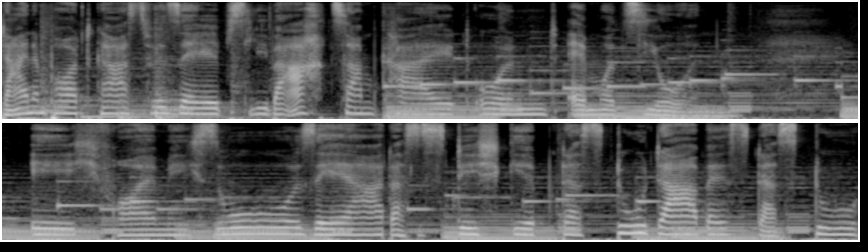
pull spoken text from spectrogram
deinem Podcast für Selbstliebe, Achtsamkeit und Emotionen. Ich freue mich so sehr, dass es dich gibt, dass du da bist, dass du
